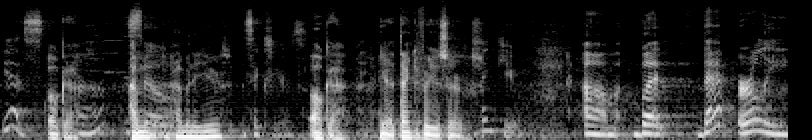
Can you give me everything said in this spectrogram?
yes. Okay. Uh-huh. How, many, how many years? Six years. Okay. Yeah, thank you for your service. Thank you. Um, but that early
